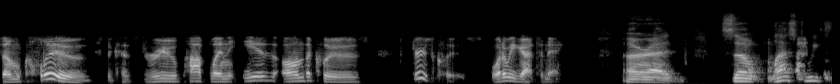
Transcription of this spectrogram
some clues because Drew Poplin is on the clues. Drew's clues. What do we got today? All right. So last week's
